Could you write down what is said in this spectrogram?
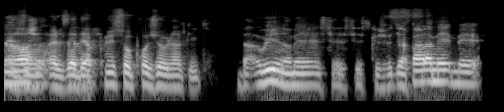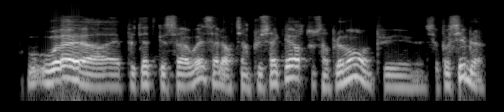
Elles, elles adhèrent plus au projet olympique. Bah oui, non, mais c'est ce que je veux dire par là. Mais, ouais, peut-être que ça, ouais, ça leur tient plus à cœur, tout simplement. Puis c'est possible.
